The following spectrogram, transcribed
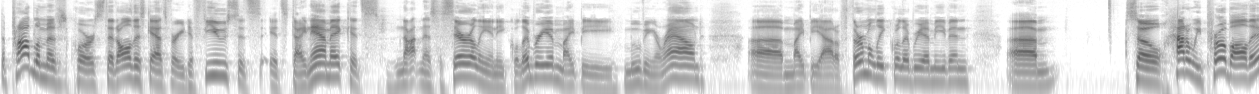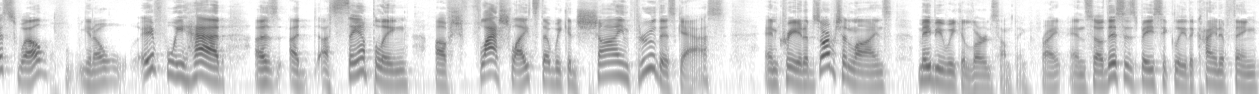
the problem is, of course, that all this gas is very diffuse, it's, it's dynamic, it's not necessarily in equilibrium, might be moving around, uh, might be out of thermal equilibrium even. Um, so how do we probe all this? Well, you know, if we had a, a, a sampling of flashlights that we could shine through this gas and create absorption lines, maybe we could learn something, right? And so this is basically the kind of thing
